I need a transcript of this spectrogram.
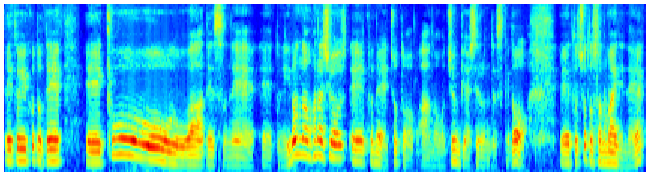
えーということで、えー今日はですね、えっ、とね、いろんなお話を、えっ、とね、ちょっと、あの、準備はしてるんですけど、えっ、と、ちょっとその前にね、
